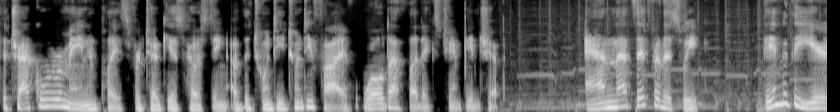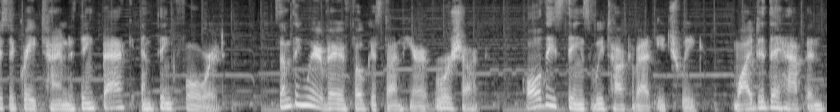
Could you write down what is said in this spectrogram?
The track will remain in place for Tokyo's hosting of the 2025 World Athletics Championship. And that's it for this week. The end of the year is a great time to think back and think forward, something we are very focused on here at Rorshok. All these things we talk about each week. Why did they happen,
